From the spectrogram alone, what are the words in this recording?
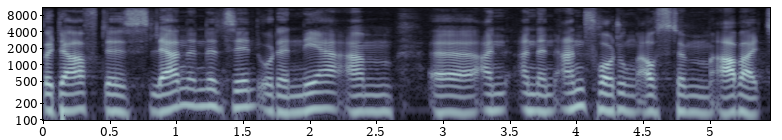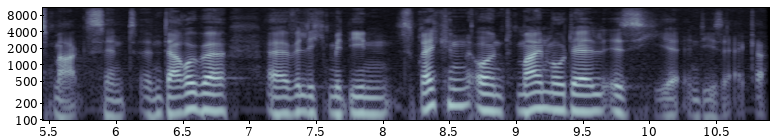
Bedarf des Lernenden sind oder näher am, äh, an, an, den Anforderungen aus dem Arbeitsmarkt sind. Und darüber äh, will ich mit Ihnen sprechen und mein Modell ist hier in dieser Ecke.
